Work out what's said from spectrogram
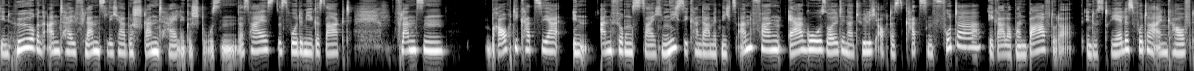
den höheren Anteil pflanzlicher Bestandteile gestoßen. Das heißt, es wurde mir gesagt, Pflanzen braucht die Katze ja in Anführungszeichen nicht. Sie kann damit nichts anfangen. Ergo sollte natürlich auch das Katzenfutter, egal ob man barft oder industrielles Futter einkauft,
